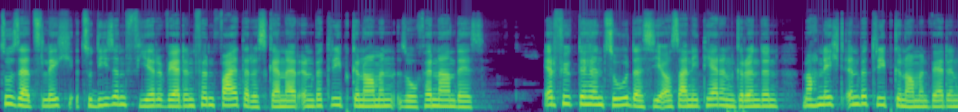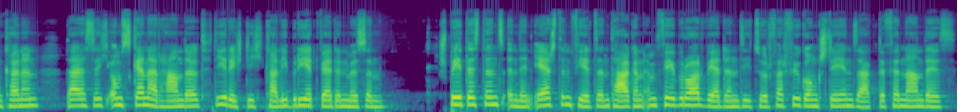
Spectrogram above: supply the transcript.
Zusätzlich zu diesen vier werden fünf weitere Scanner in Betrieb genommen, so Fernandez. Er fügte hinzu, dass sie aus sanitären Gründen noch nicht in Betrieb genommen werden können, da es sich um Scanner handelt, die richtig kalibriert werden müssen. Spätestens in den ersten 14 Tagen im Februar werden sie zur Verfügung stehen, sagte Fernandez.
